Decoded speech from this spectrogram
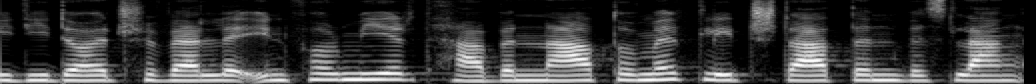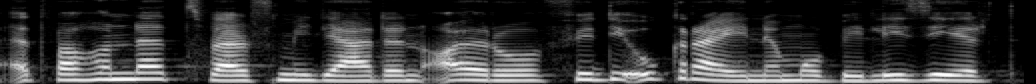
Wie die Deutsche Welle informiert, haben NATO-Mitgliedstaaten bislang etwa 112 Milliarden Euro für die Ukraine mobilisiert.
